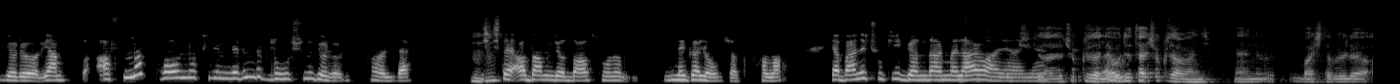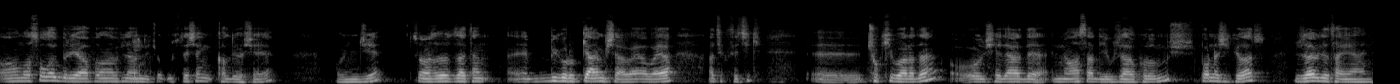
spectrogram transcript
görüyor. Yani aslında porno filmlerin de doğuşunu görüyoruz Pearl'de. Hı hı. İşte adam diyor daha sonra legal olacak falan. Ya bence çok iyi göndermeler var yani. Ya, çok güzel. Ya, o detay çok güzel bence. Yani başta böyle aa nasıl olabilir ya falan filan diyor. Çok müsteşem kalıyor şeye oyuncuya. Sonra zaten e, bir grup gelmişler baya baya açık seçik. Ee, çok iyi bu arada. O şeylerde nüanslar diye güzel kurulmuş. Porno çekiyorlar. Güzel bir detay yani.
